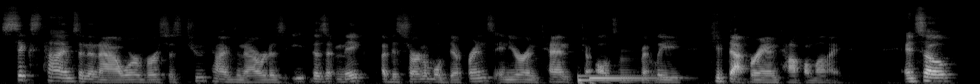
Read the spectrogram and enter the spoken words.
six times in an hour versus two times an hour, does does it make a discernible difference in your intent to ultimately keep that brand top of mind? And so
